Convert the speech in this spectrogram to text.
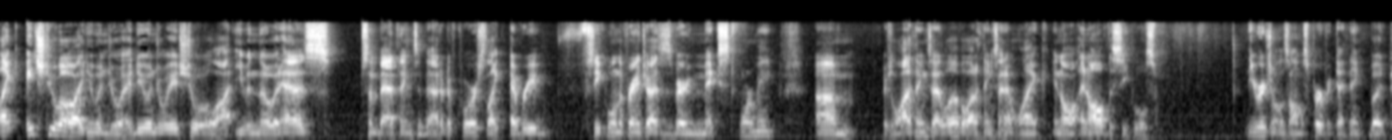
like H2O I do enjoy. I do enjoy H2O a lot, even though it has some bad things about it, of course. Like every sequel in the franchise is very mixed for me. Um, there's a lot of things I love, a lot of things I don't like in all in all of the sequels. The original is almost perfect, I think, but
